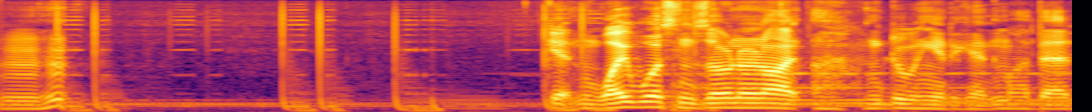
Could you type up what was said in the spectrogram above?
Mm-hmm. Getting way worse in Zone 9. Oh, I'm doing it again, my bad.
